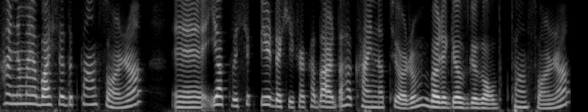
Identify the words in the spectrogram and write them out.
Kaynamaya başladıktan sonra e, yaklaşık bir dakika kadar daha kaynatıyorum. Böyle göz göz olduktan sonra.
